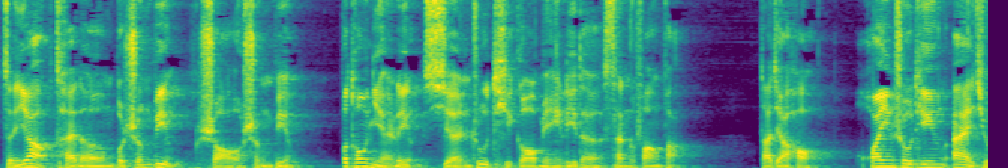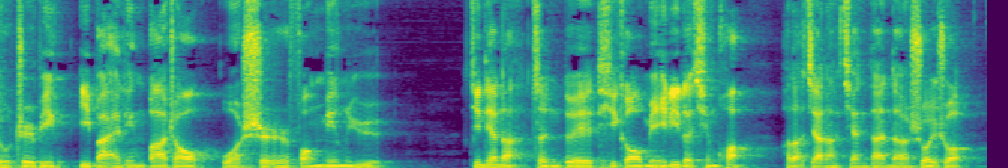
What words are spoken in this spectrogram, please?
怎样才能不生病、少生病？不同年龄显著提高免疫力的三个方法。大家好，欢迎收听艾灸治病一百零八招，我是冯明宇。今天呢，针对提高免疫力的情况，和大家呢简单的说一说。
